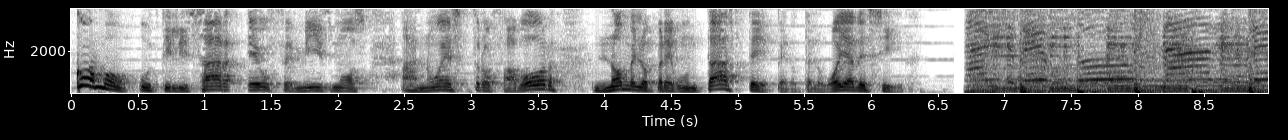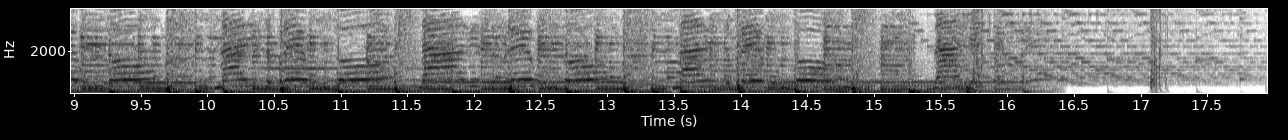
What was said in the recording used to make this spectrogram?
¿Cómo utilizar eufemismos a nuestro favor? No me lo preguntaste, pero te lo voy a decir.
